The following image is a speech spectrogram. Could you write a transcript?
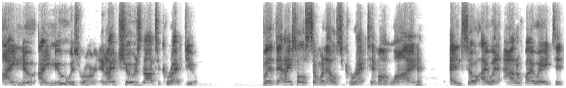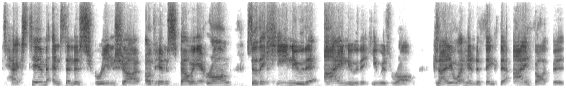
I know I knew it was wrong, and I chose not to correct you. But then I saw someone else correct him online, and so I went out of my way to text him and send a screenshot of him spelling it wrong, so that he knew that I knew that he was wrong, because I didn't want him to think that I thought that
